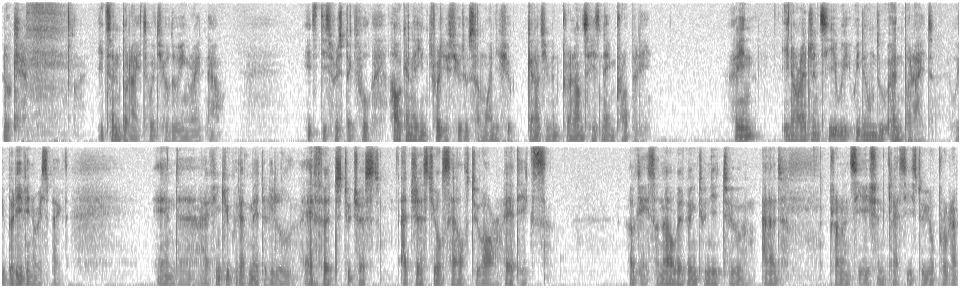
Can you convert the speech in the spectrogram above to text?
Look, it's unpolite what you're doing right now. It's disrespectful. How can I introduce you to someone if you cannot even pronounce his name properly? I mean, in our agency, we, we don't do unpolite. We believe in respect. And uh, I think you could have made a little effort to just adjust yourself to our ethics. Okay, so now we're going to need to add pronunciation classes to your program.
